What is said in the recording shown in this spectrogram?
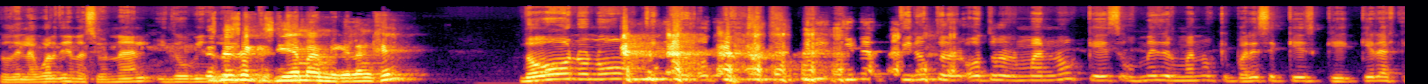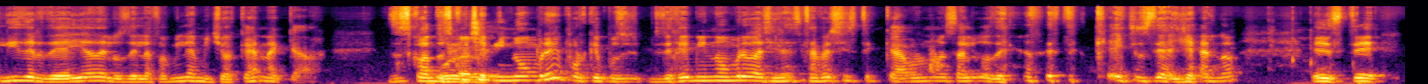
lo de la Guardia Nacional y luego vino. ¿Es ese que se llama Miguel Ángel? No, no, no. Tiene, otro, hermano que es un medio hermano que parece que es que, era líder de allá de los de la familia michoacana, cabrón. Entonces, cuando escuche mi nombre, porque pues dejé mi nombre, va a decir, a ver si este cabrón no es algo de, de, que ellos de allá, ¿no? Este,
